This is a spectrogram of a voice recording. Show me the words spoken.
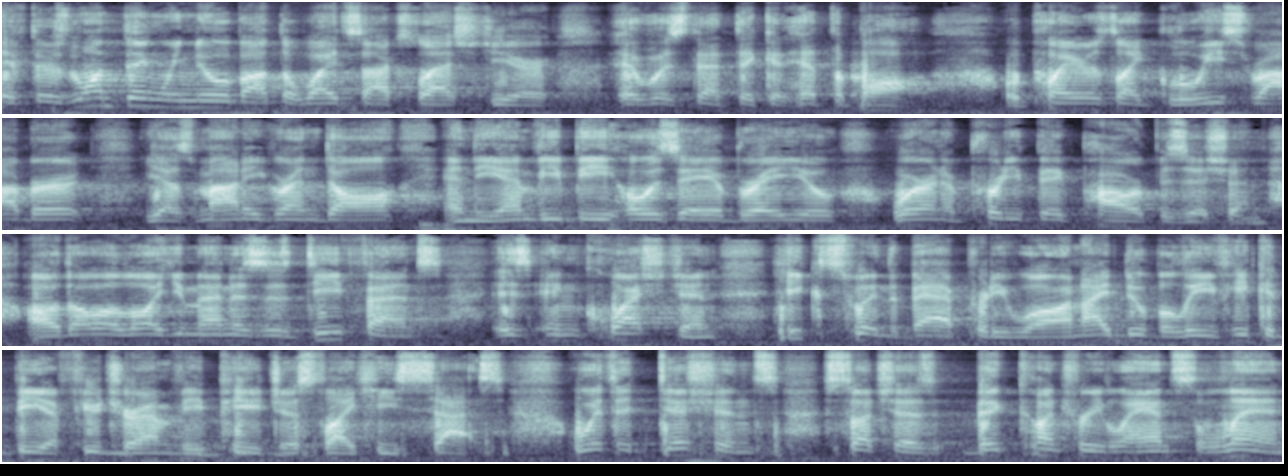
If there's one thing we knew about the White Sox last year, it was that they could hit the ball. With players like Luis Robert, Yasmani Grandal, and the MVP Jose Abreu, we're in a pretty big power position. Although Eloy Jimenez's defense is in question, he could swing the bat pretty well, and I do believe he could be a future MVP, just like he says. With additions such as Big Country Lance Lynn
